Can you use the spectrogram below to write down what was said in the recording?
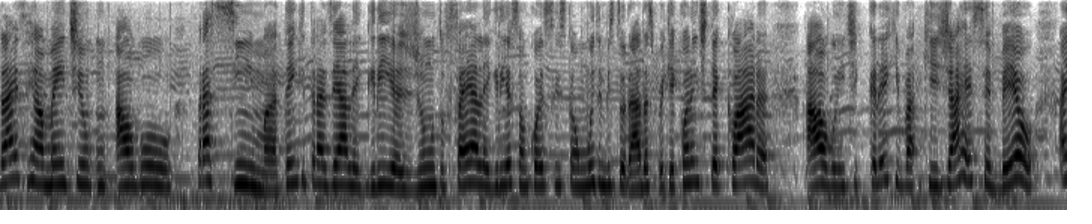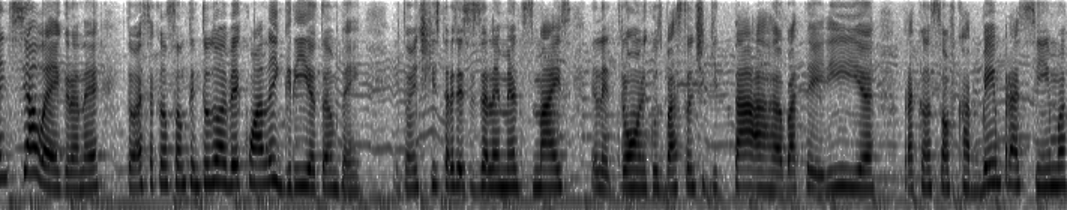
traz realmente um, algo para cima, tem que trazer alegria junto. Fé e alegria são coisas que estão muito misturadas, porque quando a gente declara algo, a gente crê que, vai, que já recebeu, a gente se alegra, né? Então essa canção tem tudo a ver com alegria também. Então a gente quis trazer esses elementos mais eletrônicos, bastante guitarra, bateria, para a canção ficar bem para cima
